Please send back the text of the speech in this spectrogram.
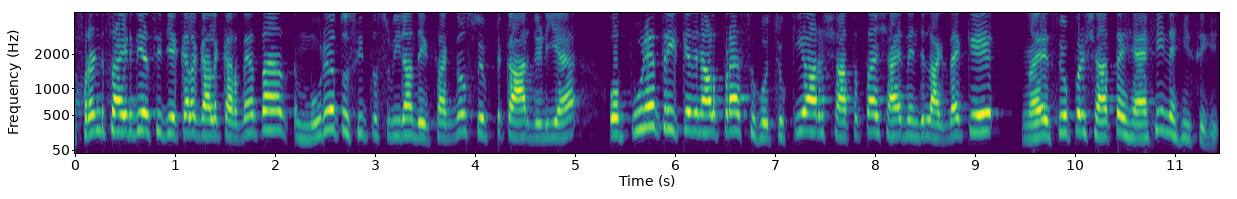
ਫਰੰਟ ਸਾਈਡ ਦੀ ਅਸੀਂ ਜੇਕਰ ਗੱਲ ਕਰਦੇ ਹਾਂ, ਤਾਂ ਮੂਰੇ ਤੁਸੀਂ ਤਸਵੀਰਾਂ ਦੇਖ ਸਕਦੇ ਹੋ ਸਵਿਫਟ ਕਾਰ ਜਿਹੜੀ ਹੈ, ਉਹ ਪੂਰੇ ਤਰੀਕੇ ਦੇ ਨਾਲ ਪ੍ਰੈਸ ਹੋ ਚੁੱਕੀ ਹੈ, ਔਰ ਛੱਤ ਤਾਂ ਸ਼ਾਇਦ ਇੰਜ ਲੱਗਦਾ ਕਿ ਇਸ ਦੇ ਉੱਪਰ ਛੱਤ ਹੈ ਹੀ ਨਹੀਂ ਸੀਗੀ।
